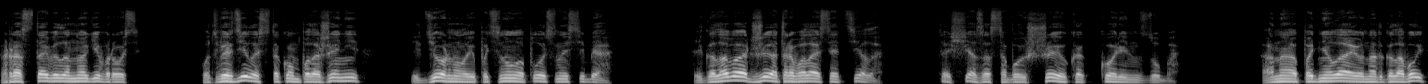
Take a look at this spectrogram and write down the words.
расставила ноги врозь, утвердилась в таком положении и дернула и потянула плоть на себя. И голова Джи оторвалась от тела, таща за собой шею, как корень зуба. Она подняла ее над головой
